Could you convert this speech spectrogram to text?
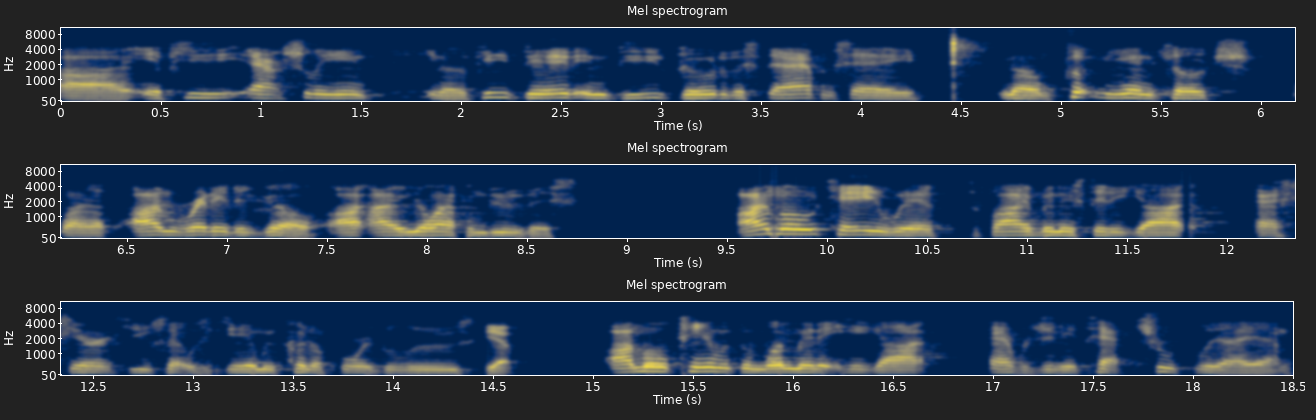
Uh, if he actually, you know, if he did indeed go to the staff and say, you know, put me in, coach. Like I'm ready to go. I, I know I can do this. I'm okay with the five minutes that he got at Syracuse. That was a game we couldn't afford to lose. Yep. I'm okay with the one minute he got at Virginia Tech. Truthfully, I am.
